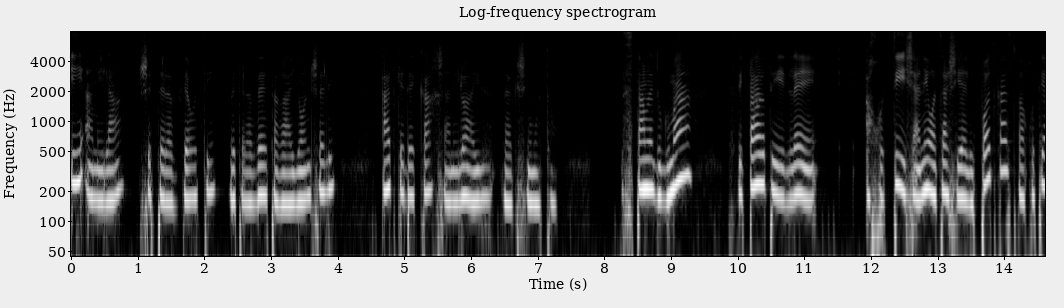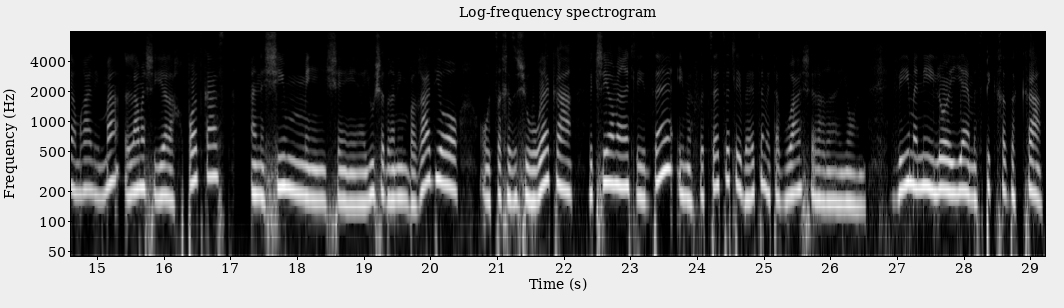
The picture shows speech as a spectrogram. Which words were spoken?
היא המילה שתלווה אותי ותלווה את הרעיון שלי עד כדי כך שאני לא אעז להגשים אותו. סתם לדוגמה, סיפרתי לאחותי שאני רוצה שיהיה לי פודקאסט, ואחותי אמרה לי, מה, למה שיהיה לך פודקאסט? אנשים שהיו שדרנים ברדיו, או צריך איזשהו רקע, וכשהיא אומרת לי את זה, היא מפוצצת לי בעצם את הבועה של הרעיון. ואם אני לא אהיה מספיק חזקה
